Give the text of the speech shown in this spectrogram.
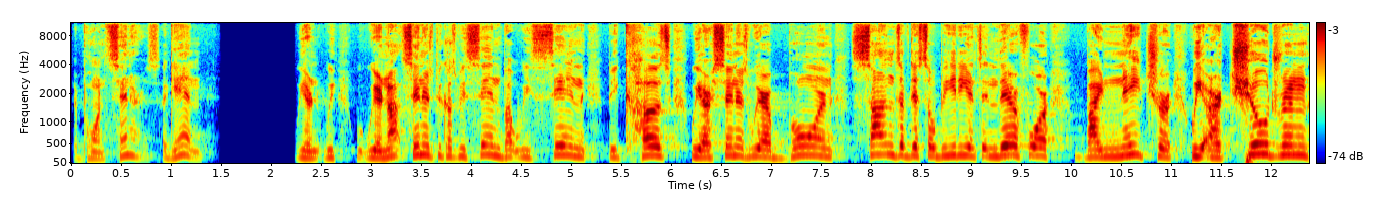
They're born sinners. Again, we are, we, we are not sinners because we sin, but we sin because we are sinners. We are born sons of disobedience, and therefore, by nature, we are children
